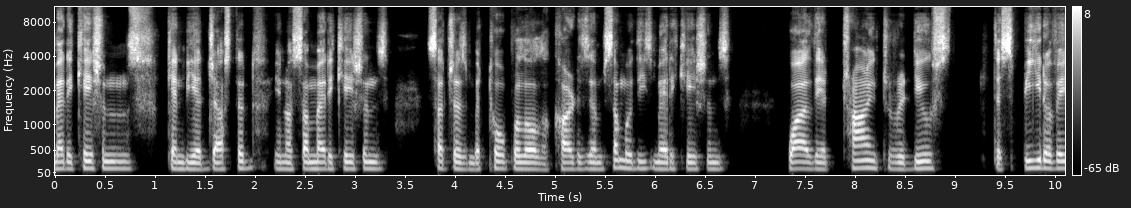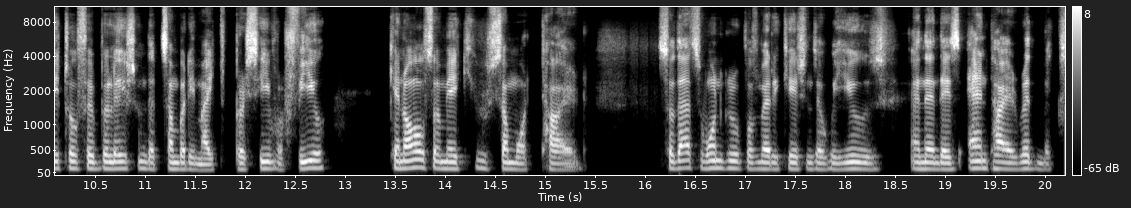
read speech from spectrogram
Medications can be adjusted. You know, some medications such as metoprolol or cardizem, some of these medications, while they're trying to reduce the speed of atrial fibrillation that somebody might perceive or feel, can also make you somewhat tired. So that's one group of medications that we use. And then there's antiarrhythmics,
